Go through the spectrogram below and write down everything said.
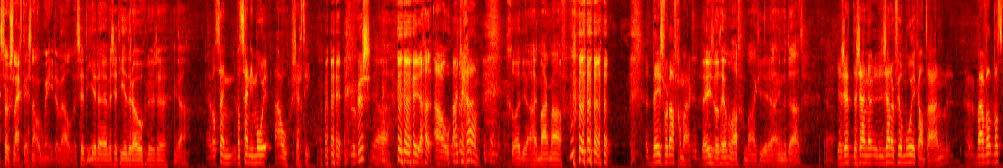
zo slecht is het nou ook weer niet. Wel. We, zitten hier, uh, we zitten hier droog, dus ja. wat, zijn, wat zijn die mooie... Auw, zegt hij. Lucas? Ja, ja, auw. Laat je gaan. God, ja, hij maakt me af. het beest wordt afgemaakt. Het beest wordt helemaal afgemaakt hier, ja, inderdaad. Jij zegt, er zijn, er zijn ook veel mooie kanten aan. Maar wat,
